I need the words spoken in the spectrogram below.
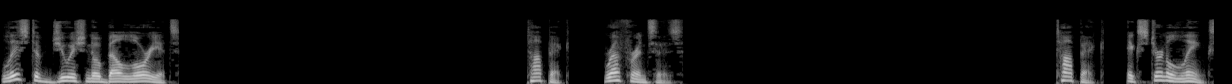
List of Jewish Nobel laureates References. External links.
